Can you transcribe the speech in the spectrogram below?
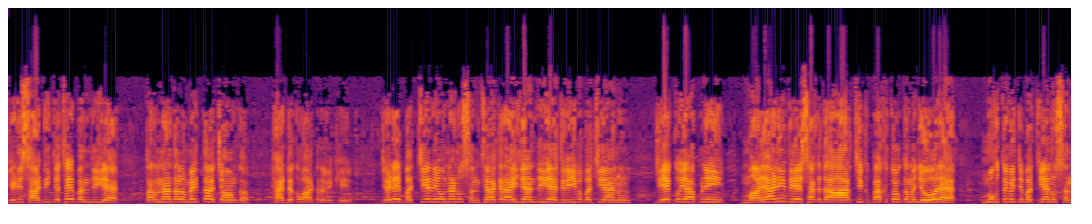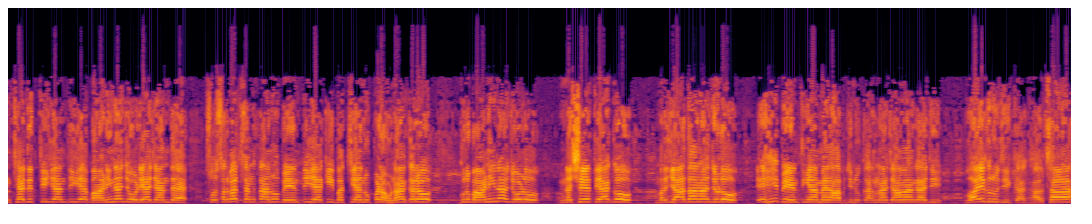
ਜਿਹੜੀ ਸਾਡੀ ਜਥੇਬੰਦੀ ਹੈ, ਤਰਨਾ ਦਲ ਮਹਿਤਾ ਚੌਂਕ ਹੈੱਡਕੁਆਟਰ ਵਿਖੇ, ਜਿਹੜੇ ਬੱਚੇ ਨੇ ਉਹਨਾਂ ਨੂੰ ਸੰਥਿਆ ਕਰਾਈ ਜਾਂਦੀ ਹੈ ਗਰੀਬ ਬੱਚਿਆਂ ਨੂੰ, ਜੇ ਕੋਈ ਆਪਣੀ ਮਾਇਆ ਨਹੀਂ ਦੇ ਸਕਦਾ, ਆਰਥਿਕ ਪੱਖ ਤੋਂ ਕਮਜ਼ੋਰ ਹੈ ਮੁਫਤ ਵਿੱਚ ਬੱਚਿਆਂ ਨੂੰ ਸੰਥਿਆ ਦਿੱਤੀ ਜਾਂਦੀ ਹੈ, ਬਾਣੀ ਨਾਲ ਜੋੜਿਆ ਜਾਂਦਾ ਹੈ, ਸੋ ਸਰਬੱਤ ਸੰਗਤਾਂ ਨੂੰ ਬੇਨਤੀ ਹੈ ਕਿ ਬੱਚਿਆਂ ਨੂੰ ਪੜਾਉਣਾ ਕਰੋ, ਗੁਰਬਾਣੀ ਨਾਲ ਜੋੜੋ, ਨਸ਼ੇ ਤਿਆਗੋ, ਮਰਜ਼ਾਦਾ ਨਾਲ ਜੁੜੋ, ਇਹੀ ਬੇਨਤੀਆਂ ਮੈਂ ਆਪ ਜੀ ਨੂੰ ਕਰਨਾ ਚਾਹਾਂਗਾ ਜੀ। ਵਾਹਿਗੁਰੂ ਜੀ ਕਾ ਖਾਲਸਾ,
